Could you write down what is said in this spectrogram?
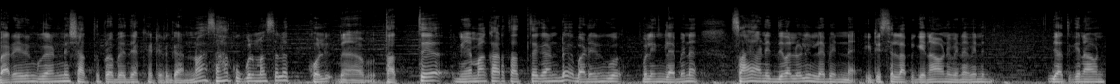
බැරරුග ගන්න ශක්ත ප්‍රබේදයක් හැට ගන්නවා. සහ කුගල් මසල කොලි තත්වය නියමකාර තත්ව ගණ්ඩ බඩරුග වලින් ලැබෙන සහ අනි දෙවල් වලින් ලැබෙන්න ඉටිස්සල් අපි ගෙනාවන වෙන වෙන ජතිගෙනාවන්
